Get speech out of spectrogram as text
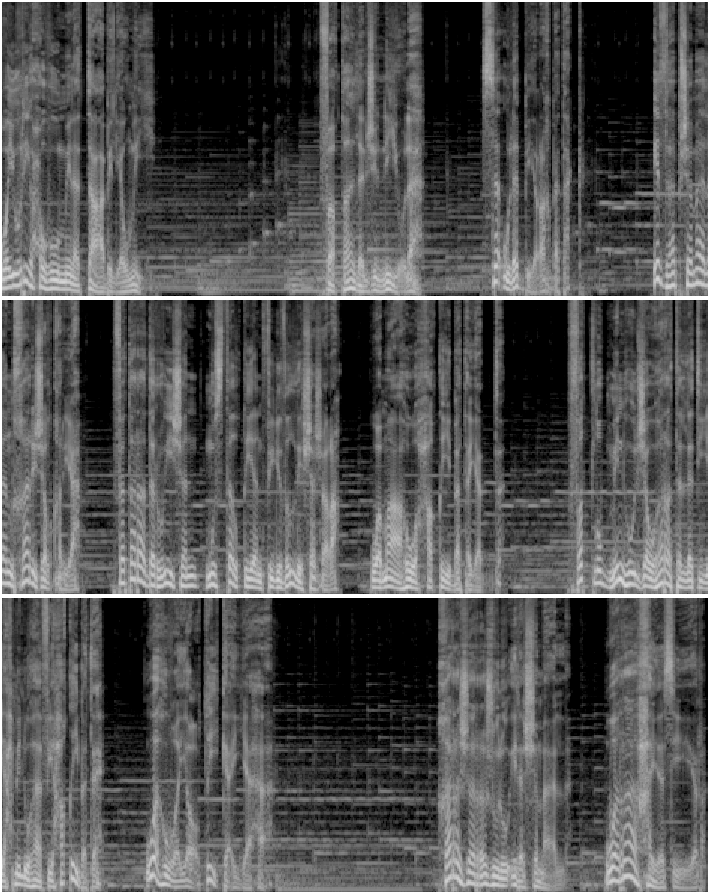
ويريحه من التعب اليومي. فقال الجني له سألبي رغبتك اذهب شمالا خارج القرية فترى درويشا مستلقيا في ظل شجره ومعه حقيبة يد فاطلب منه الجوهرة التي يحملها في حقيبته وهو يعطيك إياها. خرج الرجل إلى الشمال وراح يسير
